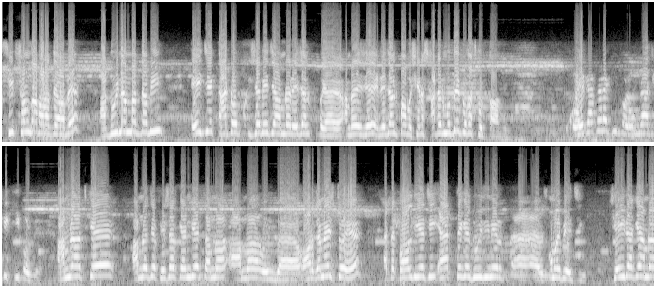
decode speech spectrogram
সিট সংখ্যা বাড়াতে হবে। আর দুই নাম্বার দাবি এই যে কাট অফ হিসেবে যে আমরা রেজাল্ট আমরা যে রেজাল্ট পাবো সেটা ষাটের মধ্যেই প্রকাশ করতে হবে। আপনারা কি করবেন? তোমরা আজকে কি করবে? আমরা আজকে আমরা যে ফ্রেশার ক্যান্ডিডেট আমরা আমরা ওই অর্গানাইজড হয়ে একটা কল দিয়েছি এক থেকে দুই দিনের আহ, সময় পেয়েছি। সেইটাকে আমরা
